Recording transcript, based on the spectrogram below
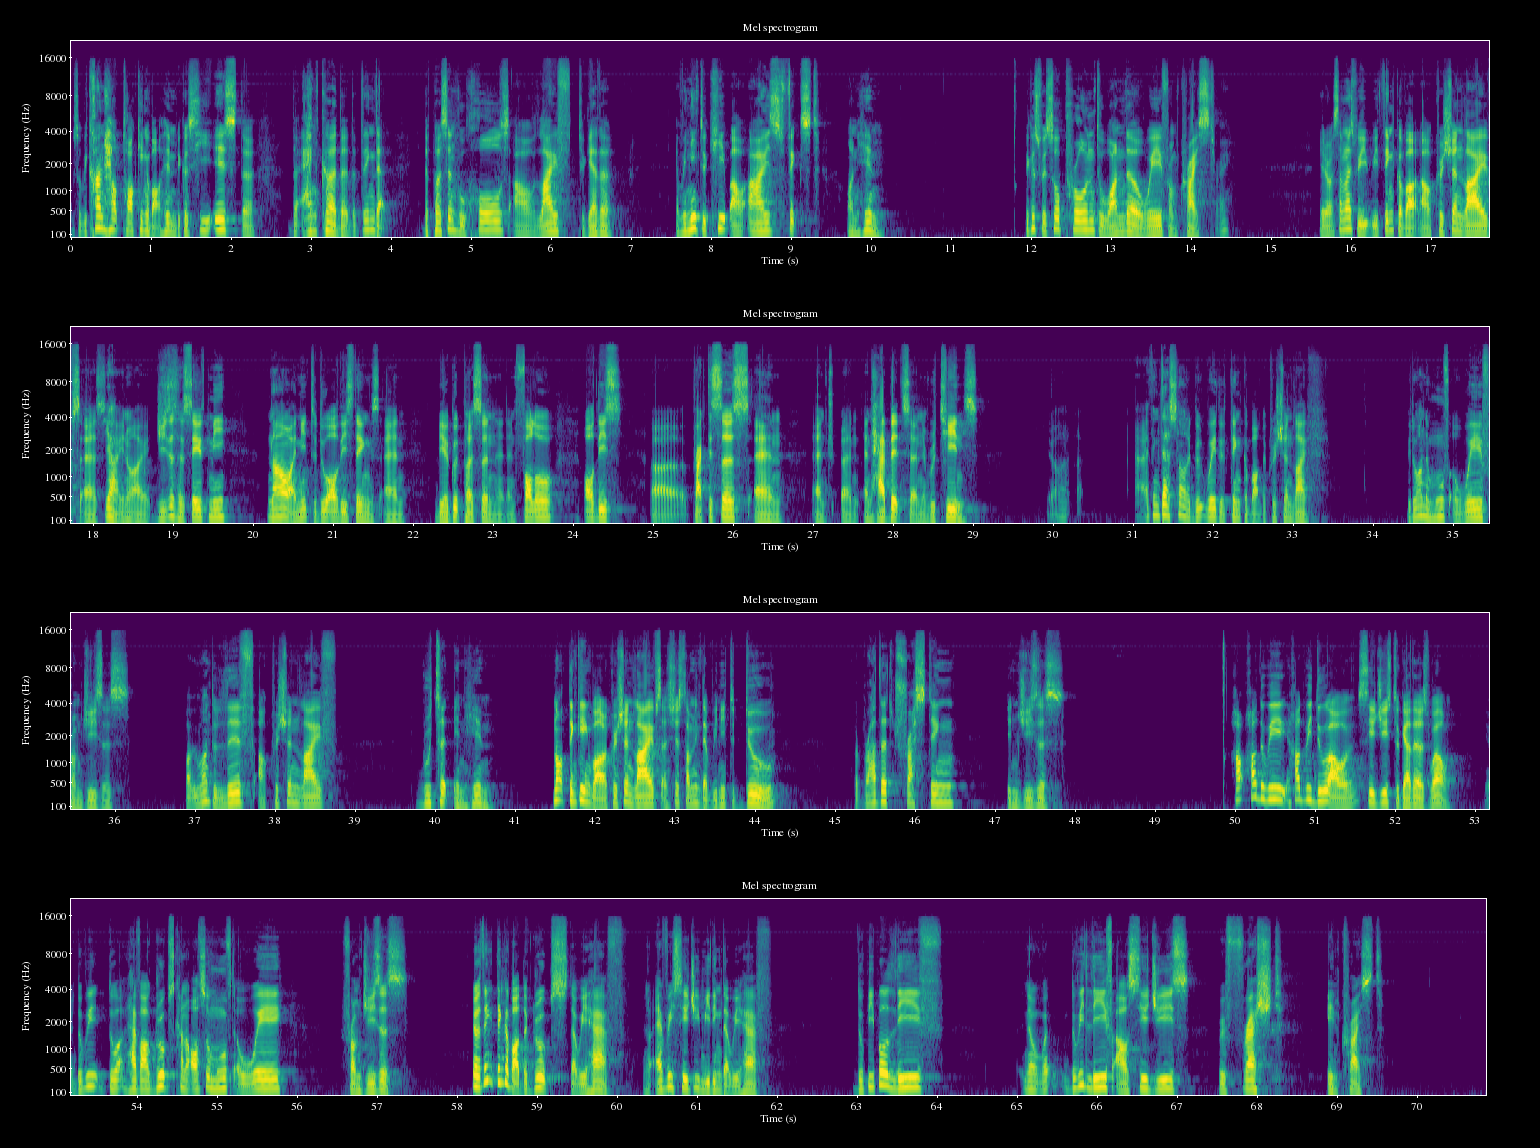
So we can't help talking about him because he is the, the anchor, the, the thing that, the person who holds our life together. And we need to keep our eyes fixed on him. Because we're so prone to wander away from Christ, right? You know, sometimes we, we think about our Christian lives as, yeah, you know, I, Jesus has saved me. Now I need to do all these things and be a good person and, and follow all these uh, practices and, and, and, and habits and routines. You know, I think that's not a good way to think about the Christian life. We don't want to move away from Jesus, but we want to live our Christian life rooted in Him. Not thinking about our Christian lives as just something that we need to do, but rather trusting in Jesus. How, how, do, we, how do we do our CGs together as well? Do we do, have our groups kind of also moved away from Jesus? You know, think, think about the groups that we have, you know, every CG meeting that we have. Do people leave, you know, do we leave our CGs refreshed in Christ?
